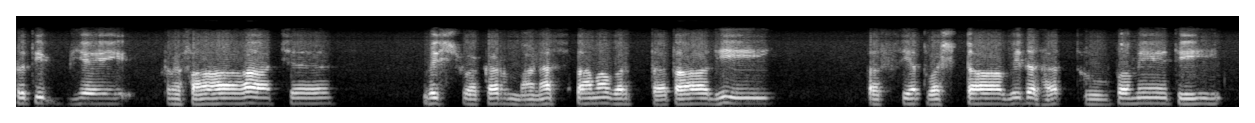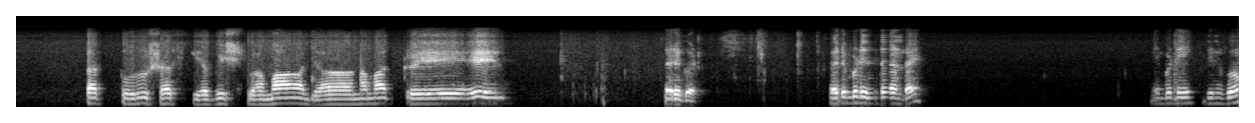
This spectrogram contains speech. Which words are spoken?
पृथिव्यै रसा च विश्वकर्मणः समवर्तताधि तस्य त्वष्टा विदहत् रूपमेति तत्पुरुषस्य विश्वमाजानमग्रे वेरि गुड् वेरिबडि निबडि दिन्गो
